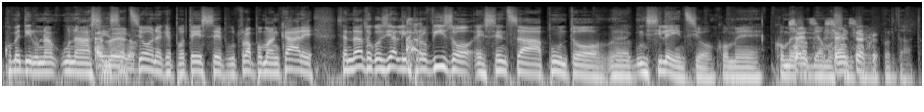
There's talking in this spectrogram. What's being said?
come dire, una, una sensazione che potesse purtroppo mancare fare, sei andato così all'improvviso e senza appunto eh, in silenzio come, come senza, abbiamo senza, sempre ricordato.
